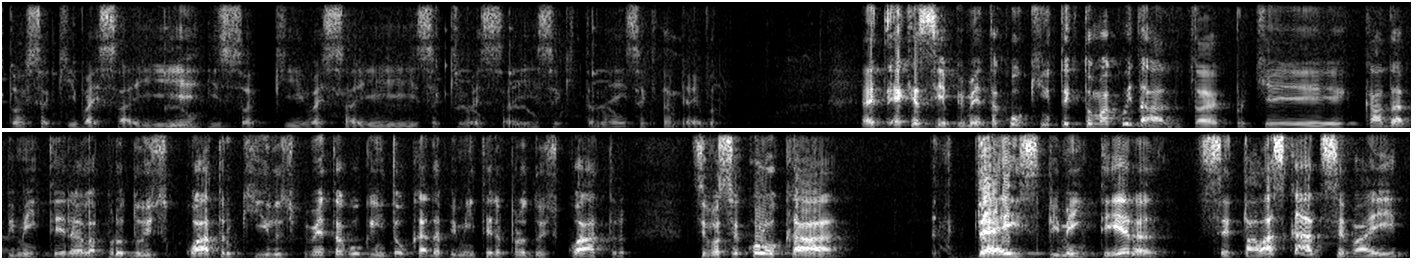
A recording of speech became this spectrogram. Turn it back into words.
Então isso aqui vai sair, isso aqui vai sair, isso aqui vai sair, isso aqui também, isso aqui também. Aí vou... é, é, que assim, a pimenta coquinho tem que tomar cuidado, tá? Porque cada pimenteira ela produz 4 kg de pimenta coquinho. Então cada pimenteira produz 4. Se você colocar 10 pimenteiras, você tá lascado. Você vai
